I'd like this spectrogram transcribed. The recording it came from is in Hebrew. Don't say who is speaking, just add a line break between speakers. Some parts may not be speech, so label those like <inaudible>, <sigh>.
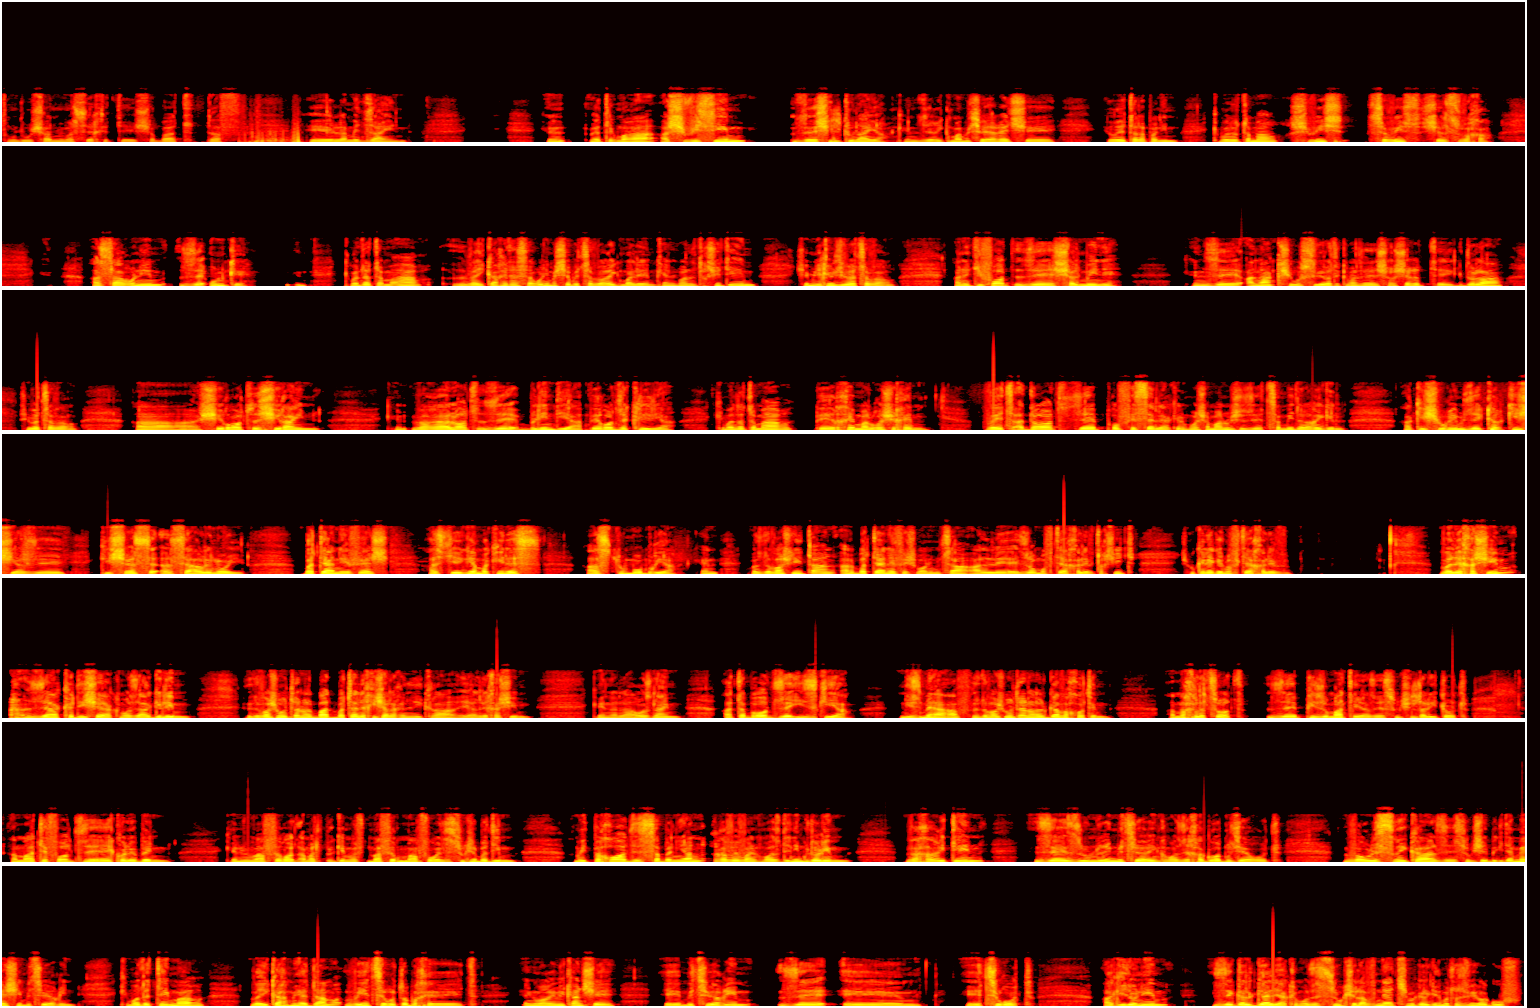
תלמוד ירושלמי מסכת אה, שבת דף אה, ל"ז. אומרת הגמרא, השביסים זה שלטוניה, כן? זה רקמה מצוירת שיורדת על הפנים. כמו זאת אמר, שביס, סביס של סבכה. הסהרונים זה אונקה. כמו זאת אמר, ויקח את הסהרונים אשר בצווארי גמליהם, כן? כלומר זה תכשיטים שמניחים סביב הצוואר. הנטיפות זה שלמינה, כן, זה ענק שהוא סביב, כלומר זה שרשרת אה, גדולה סביב הצוואר. השירות זה שיריים, כן, והרעלות זה בלינדיה, הפירות זה כליליה. כמעט תמר, פארכם על ראשיכם. והצעדות זה פרופסליה, כן, כמו שאמרנו שזה צמיד על הרגל. הכישורים זה קרקישיה, זה קשרי שיער לנוי. בתי הנפש, אז תיגע מקילס אסטומובריה, כן? זה דבר שניתן על בתי הנפש, כלומר נמצא על אה, אזור מפתח הלב, תכשיט שהוא כנגד מפתח הלב. והלחשים <clears throat> זה הקדישיה, כלומר זה הגילים. זה דבר שהוא נותן על בת בתי הלחישה, לכן זה נקרא אה, הלחשים, כן, על האוזניים. הטבעות זה עזקיה. נזמי האף זה דבר שהוא נותן על גב החותם. המחלצות זה פיזומטריה, זה סוג של טליתות. המעטפות זה קולבין, כן, ומאפרות, כן, מאפורן, זה סוג של בדים. המטפחות זה סבניאן רבבן, כלומר סדינים גדולים, והחריטין זה זונרים מצוירים, כלומר זה חגורות מצוירות, והאולסריקה זה סוג של בגדי משי מצוירים, כמו זה תימר, ויקח מידם ויצר אותו בחרת. כן, כלומר, מכאן שמצוירים זה אה, אה, צורות. הגילונים זה גלגליה, כלומר זה סוג של אבנט שמגלגלים אותו סביב הגוף.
